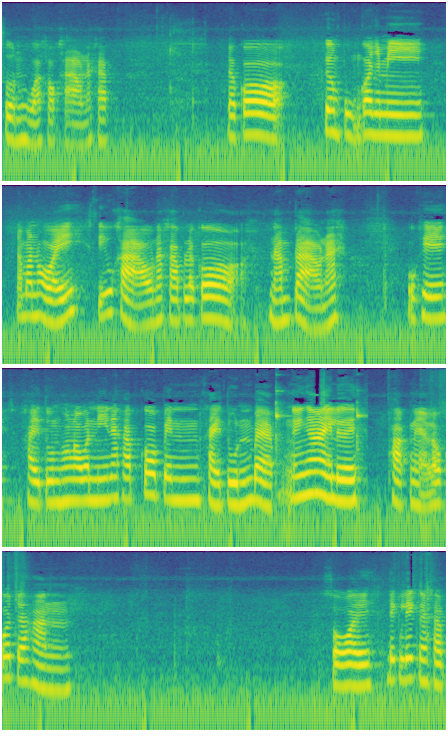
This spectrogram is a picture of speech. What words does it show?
ส่วนหัวขาวๆนะครับ แล้วก็เครื่องปรุงก็จะมีน้ำมันหอยซีอิ๊วขาวนะครับ แล้วก็น้ำเปล่านะ โอเค ไข่ตุนของเราวันนี้นะครับ ก็เป็นไข่ตุนแบบง่าย ๆเลย ผักเนี่ยเราก็จะหั่นซอยเล็กๆนะครับ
